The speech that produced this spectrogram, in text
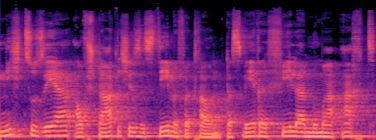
nicht zu sehr auf staatliche Systeme vertrauen. Das wäre Fehler Nummer 8.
